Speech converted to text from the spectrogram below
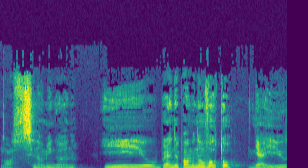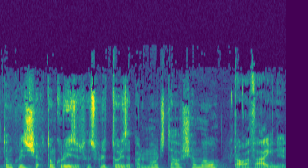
Nossa. Se não me engano. E o Brian De Palma não voltou. E aí o Tom Cruise, Tom Cruise, os produtores da Paramount e tal, chamou Paula Wagner,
